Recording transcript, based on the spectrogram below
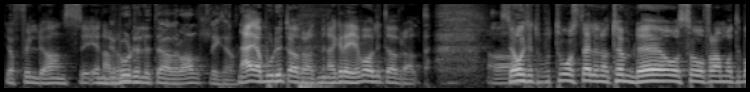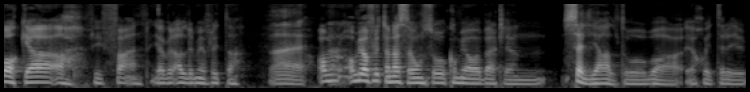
Jag fyllde hans ena Du rum. bodde lite överallt liksom. Nej jag bodde inte överallt, mina grejer var lite överallt. Ja. Så jag åkte på två ställen och tömde och så fram och tillbaka. Ah, fy fan, jag vill aldrig mer flytta. Nej. Om, om jag flyttar nästa gång så kommer jag verkligen sälja allt och bara, jag skiter i,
